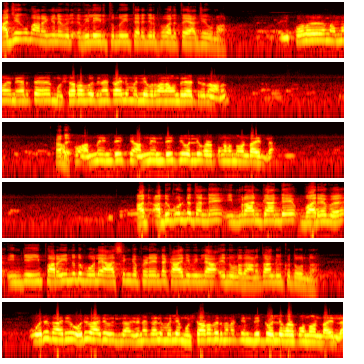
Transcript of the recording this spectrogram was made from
അജയ് കുമാർ എങ്ങനെ വിലയിരുത്തുന്നു ഈ തെരഞ്ഞെടുപ്പ് ഫലത്തെ? അജയ് കുമാർ ഇപ്പോൾ നമ്മൾ നേരത്തെ മുഷറഫ് ഇതിനേക്കാളും വലിയ പ്രധാനമന്ത്രിയായിട്ടിരുന്നതാണ്. അപ്പൊ അന്ന് ഇന്ത്യയ്ക്ക് അന്ന് ഇന്ത്യയ്ക്ക് വലിയ കുഴപ്പങ്ങളൊന്നും ഉണ്ടായില്ല. അത് അതുകൊണ്ട് തന്നെ ഇമ്രാൻഖാന്റെ വരവ് ഇന്ത്യ ഈ പറയുന്നത് പോലെ ആശങ്കപ്പെടേണ്ട കാര്യമില്ല എന്നുള്ളതാണ് താങ്കൾക്ക് തോന്നുന്നത്? ഒരു കാര്യം ഒരു കാര്യമില്ല ഇതിനേക്കാളും വലിയ മുഷാറഫ് ഇരുന്നതൊക്കെ ഇന്ത്യയ്ക്ക് വലിയ കുഴപ്പമൊന്നും ഉണ്ടായില്ല.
